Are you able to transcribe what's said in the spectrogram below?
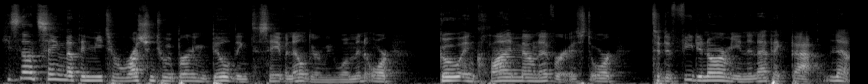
He's not saying that they need to rush into a burning building to save an elderly woman, or go and climb Mount Everest, or to defeat an army in an epic battle. No.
